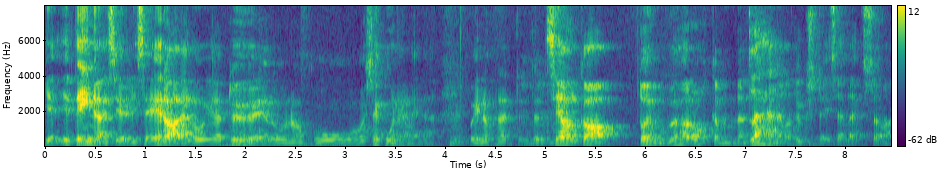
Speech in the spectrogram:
ja, ja teine asi oli see eraelu ja tööelu nagu segunemine mm. või noh, et, et, et seal ka toimub üha rohkem, nad lähenevad üksteisele, eks ole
